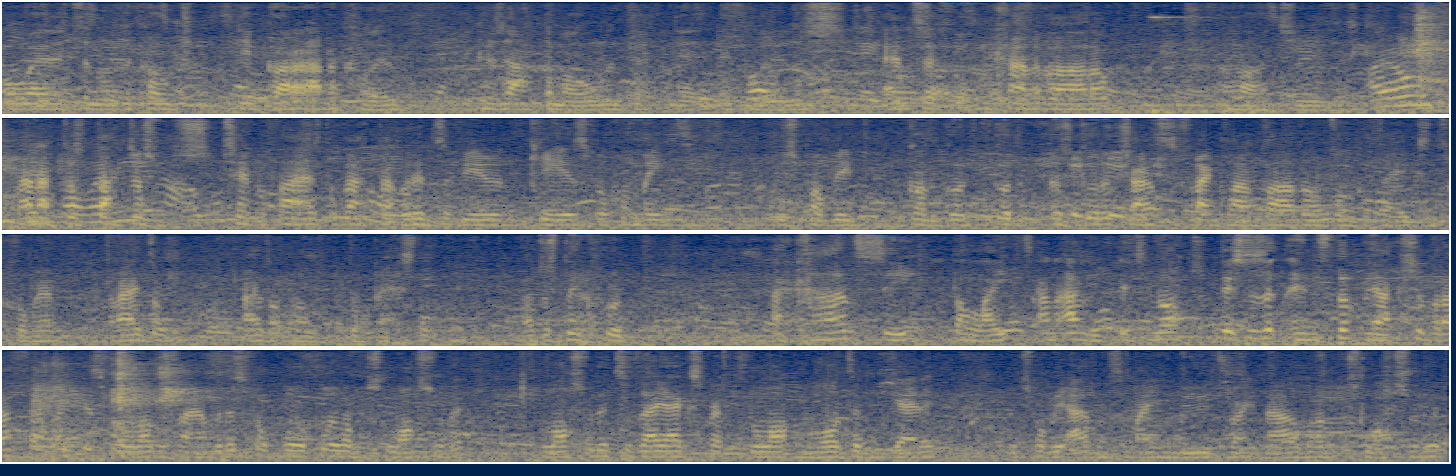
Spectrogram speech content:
or whether it's another coach, they've got to have a clue because at the moment they're, they're clueless. Enter fucking Cannavaro. Oh, Jesus. And that just, that just typifies the fact that we're interviewing Keir's fucking mate, who's probably got a good, good, as good a chance as Frank Lampard or Duncan Ferguson to come in. And I don't, I don't know the best. I just think we're, I can't see the light, and, and it's not. This is an instant reaction, but I felt like this for a long time with this football club. I'm just lost with it. Lost with it today. I expected a lot more. Didn't get it. It's probably adding to my moods right now, but I'm just lost with it.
